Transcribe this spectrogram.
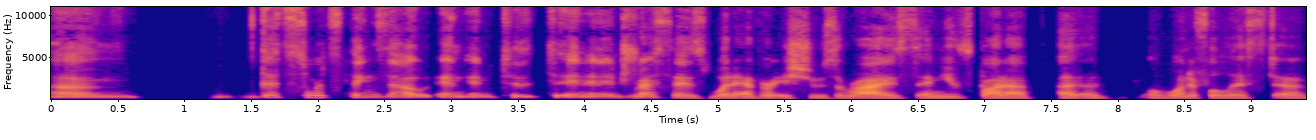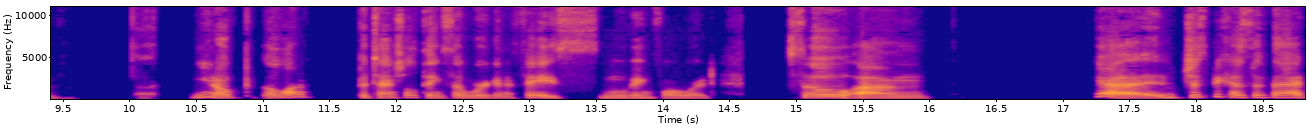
um, that sorts things out and and to and, and addresses whatever issues arise. And you've brought up a, a, a wonderful list of uh, you know a lot of potential things that we're going to face moving forward. So, um, yeah, just because of that,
